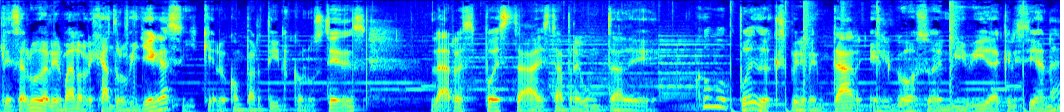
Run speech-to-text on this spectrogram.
les saluda el hermano Alejandro Villegas y quiero compartir con ustedes la respuesta a esta pregunta de ¿cómo puedo experimentar el gozo en mi vida cristiana?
